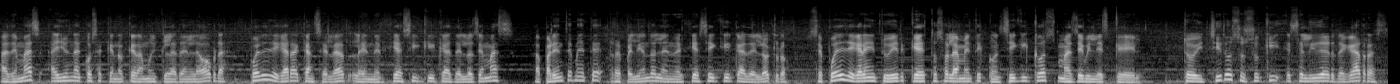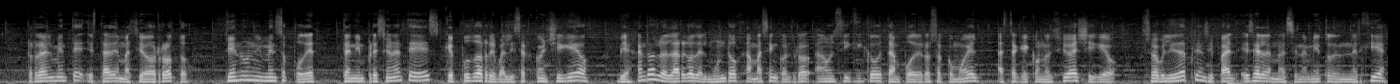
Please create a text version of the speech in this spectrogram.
Además, hay una cosa que no queda muy clara en la obra, puede llegar a cancelar la energía psíquica de los demás, aparentemente repeliendo la energía psíquica del otro. Se puede llegar a intuir que esto solamente con psíquicos más débiles que él. Toichiro Suzuki es el líder de garras, realmente está demasiado roto, tiene un inmenso poder, tan impresionante es que pudo rivalizar con Shigeo. Viajando a lo largo del mundo jamás encontró a un psíquico tan poderoso como él, hasta que conoció a Shigeo. Su habilidad principal es el almacenamiento de energía.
